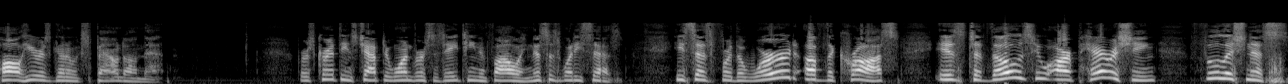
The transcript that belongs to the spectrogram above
Paul here is going to expound on that. 1 Corinthians chapter 1 verses 18 and following. This is what he says. He says, For the word of the cross is to those who are perishing foolishness.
